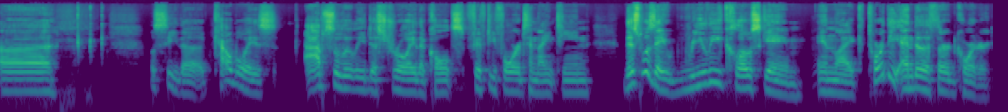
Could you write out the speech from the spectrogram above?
uh let's see the Cowboys absolutely destroy the Colts 54 to 19. This was a really close game in like toward the end of the third quarter.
